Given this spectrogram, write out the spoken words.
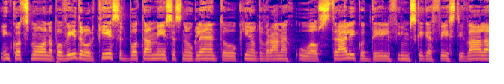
In kot smo napovedali, orkester bo ta mesec na ogled v kinodvoranah v Avstraliji kot del filmskega festivala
